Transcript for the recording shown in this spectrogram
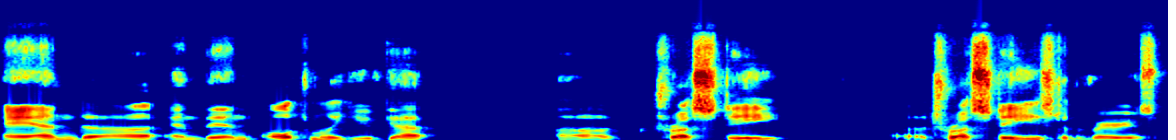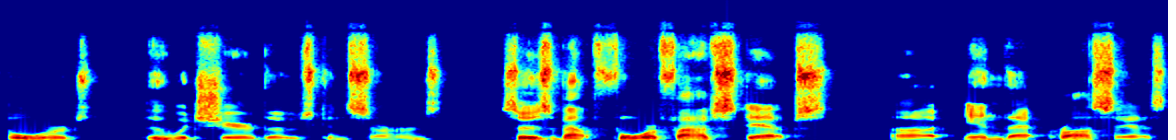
and uh, and then ultimately you've got uh, trustee uh, trustees to the various boards who would share those concerns. So there's about four or five steps uh, in that process.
